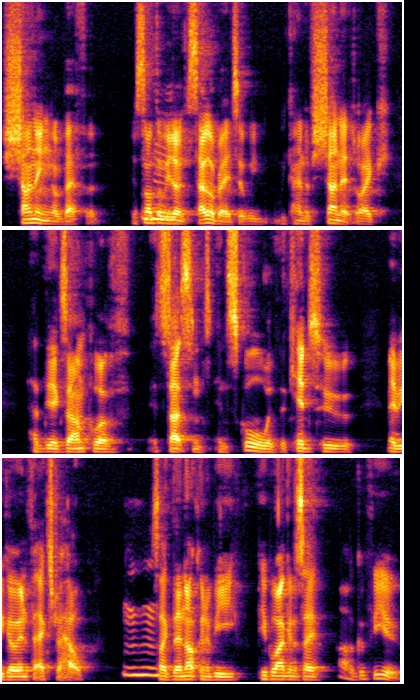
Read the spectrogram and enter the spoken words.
shunning of effort. It's not that we Mhm. don't celebrate it; we we kind of shun it. Like had the example of it starts in, in school with the kids who maybe go in for extra help. Mhm. It's like they're not going to be people aren't going to say, "Oh, good for you."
